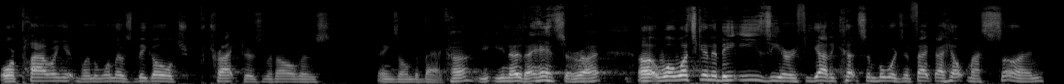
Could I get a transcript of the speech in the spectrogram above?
or plowing it with one of those big old tr- tractors with all those things on the back, huh? You, you know the answer, right? Uh, well, what's going to be easier if you got to cut some boards? In fact, I helped my son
